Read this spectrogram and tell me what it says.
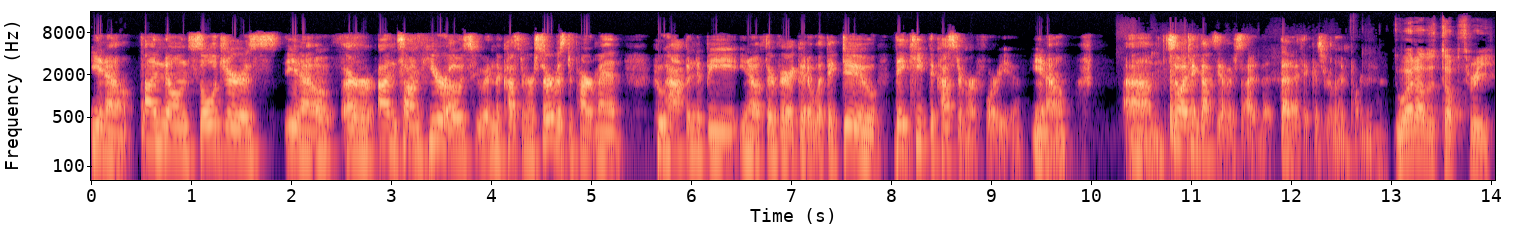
you know, unknown soldiers, you know, or unsung heroes who are in the customer service department who happen to be, you know, if they're very good at what they do, they keep the customer for you, you know. Um, so I think that's the other side of it that I think is really important. What are the top three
